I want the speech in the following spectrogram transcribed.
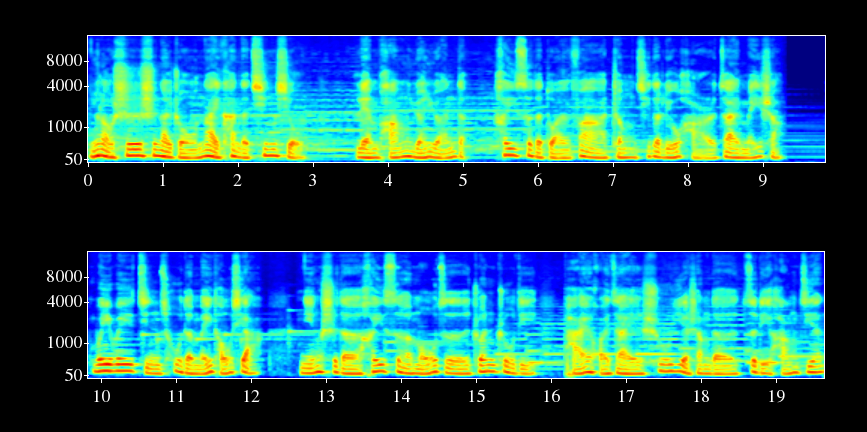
女老师是那种耐看的清秀，脸庞圆圆的，黑色的短发整齐的刘海在眉上，微微紧蹙的眉头下。凝视的黑色眸子专注地徘徊在书页上的字里行间，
